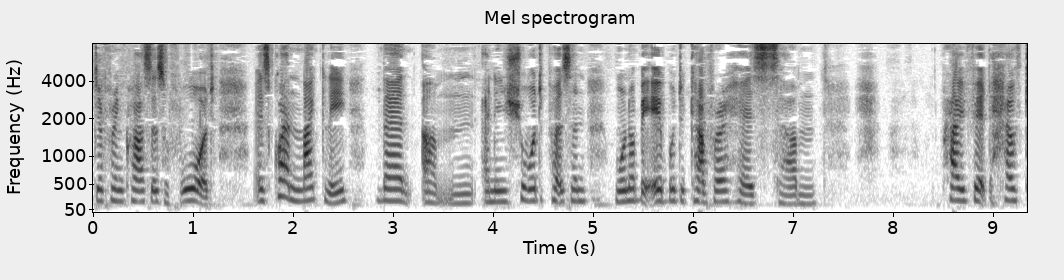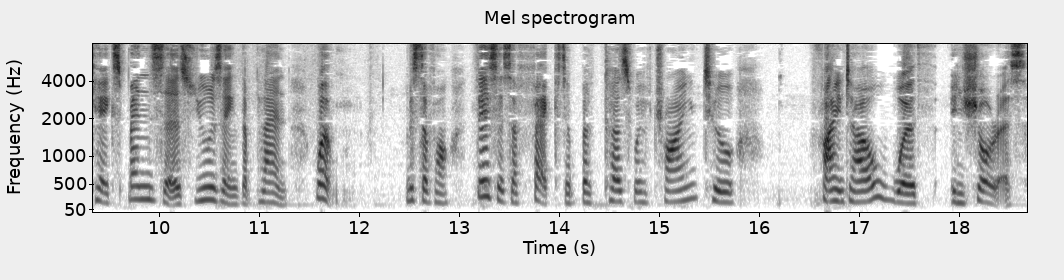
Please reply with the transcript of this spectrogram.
different classes of ward. It's quite likely that um, an insured person will not be able to cover his um, private healthcare expenses using the plan. Well, Mr. Fong, this is a fact because we're trying to find out with insurers.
